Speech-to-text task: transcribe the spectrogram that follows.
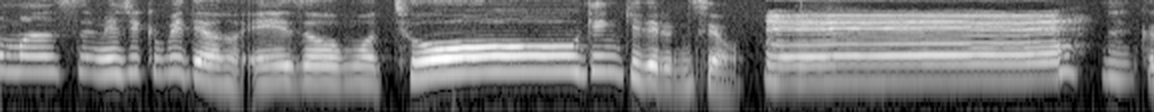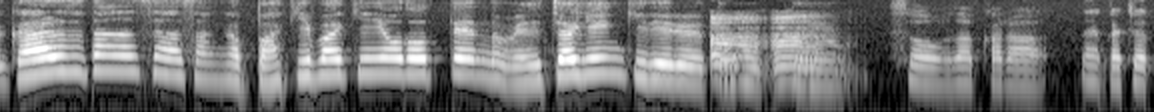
ーマンスミュージックビデオの映像も超元気出るんですよ。うんへえなんかガールズダンサーさんがバキバキに踊ってんのめっちゃ元気出ると思って、うんうん。そうだからなんかちょっ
